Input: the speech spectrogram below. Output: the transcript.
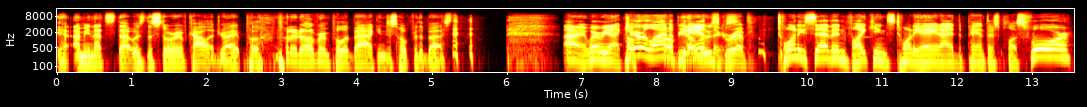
yeah. I mean, that's that was the story of college, right? Put put it over and pull it back and just hope for the best. All right, where are we at? Carolina hope you don't Panthers. lose grip. 27, Vikings 28. I had the Panthers plus four.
